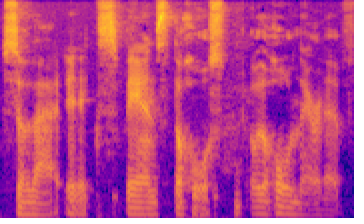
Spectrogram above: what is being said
so that it expands the whole the whole narrative.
